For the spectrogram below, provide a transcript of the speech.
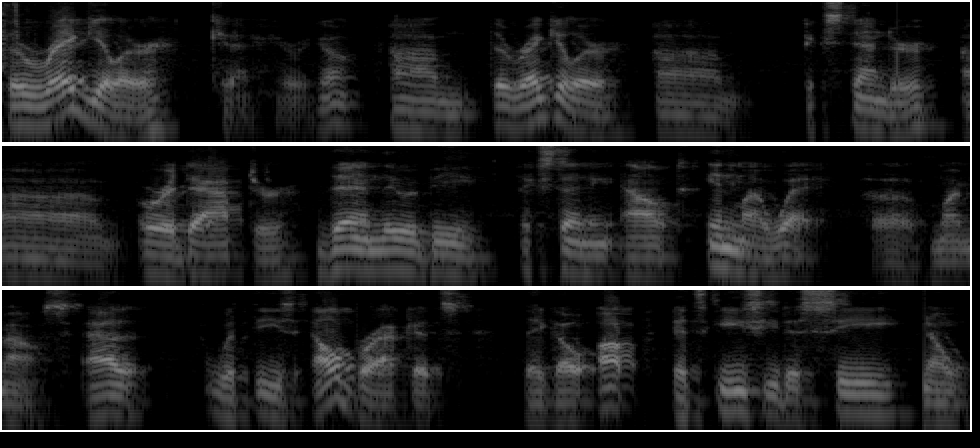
the regular Okay, here we go. Um, the regular um, extender uh, or adapter, then they would be extending out in my way of my mouse. As, with these L brackets, they go up. It's easy to see, you know,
